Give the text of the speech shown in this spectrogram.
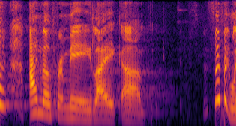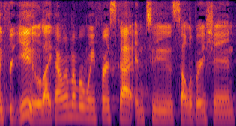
I know for me, like, um, specifically for you, like, I remember when we first got into celebration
